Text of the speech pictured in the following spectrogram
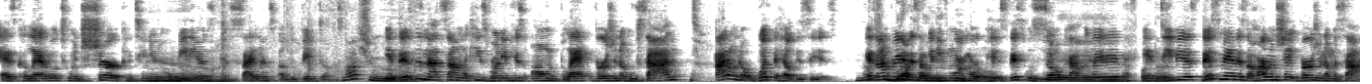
as collateral to ensure continued obedience mm. and silence of the victims. Not true. If this does not sound like he's running his own black version of Mossad, I don't know what the hell this is. Not As I'm reading this, I'm getting more people. and more pissed. This was yeah, so calculated and up. devious. This man is a Harlem Shake version of Mossad.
